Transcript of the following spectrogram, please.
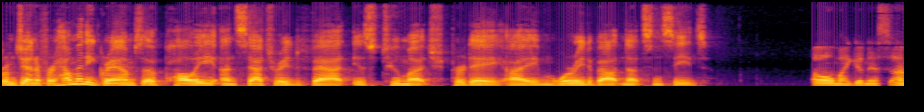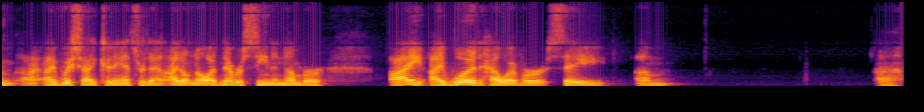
From Jennifer, how many grams of polyunsaturated fat is too much per day? I'm worried about nuts and seeds. Oh my goodness, um, I, I wish I could answer that. I don't know. I've never seen a number. I I would, however, say um, uh,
